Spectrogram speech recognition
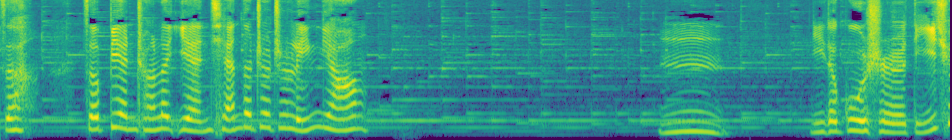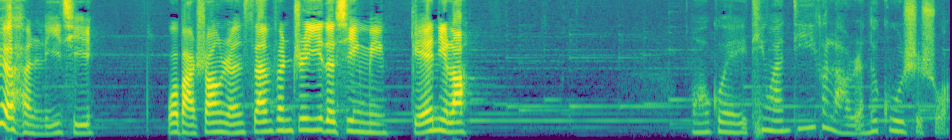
则……则变成了眼前的这只羚羊。嗯，你的故事的确很离奇。我把商人三分之一的性命给你了。魔鬼听完第一个老人的故事，说：“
